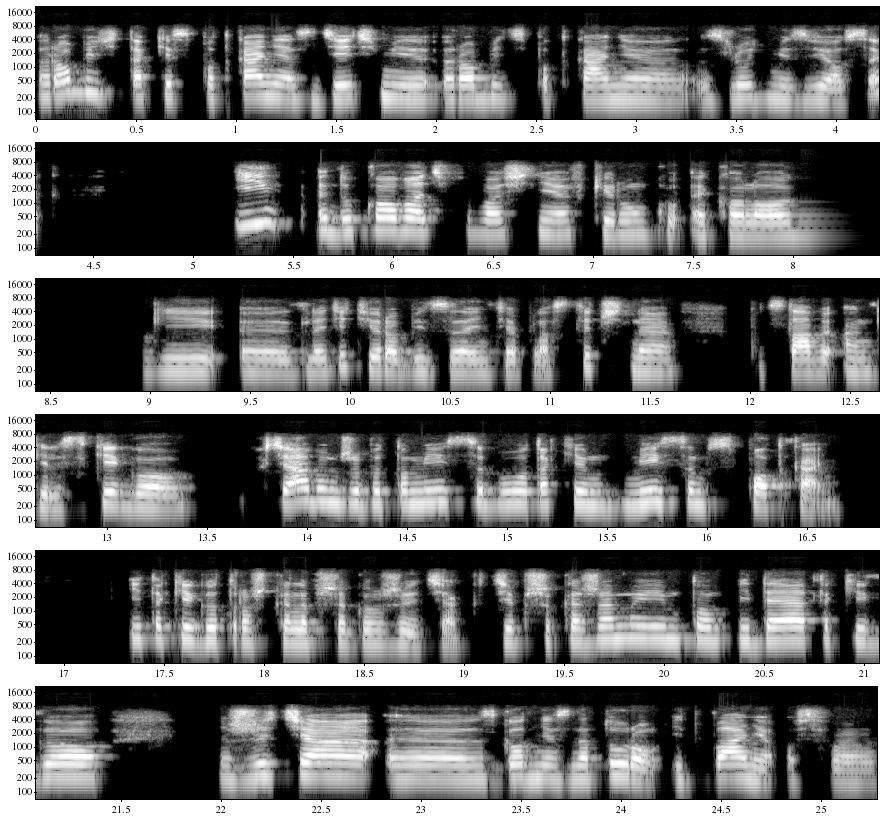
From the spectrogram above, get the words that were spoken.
robić takie spotkania z dziećmi, robić spotkania z ludźmi z wiosek i edukować właśnie w kierunku ekologii e, dla dzieci, robić zajęcia plastyczne, podstawy angielskiego. Chciałabym, żeby to miejsce było takim miejscem spotkań i takiego troszkę lepszego życia, gdzie przekażemy im tą ideę takiego życia e, zgodnie z naturą i dbania o swoją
